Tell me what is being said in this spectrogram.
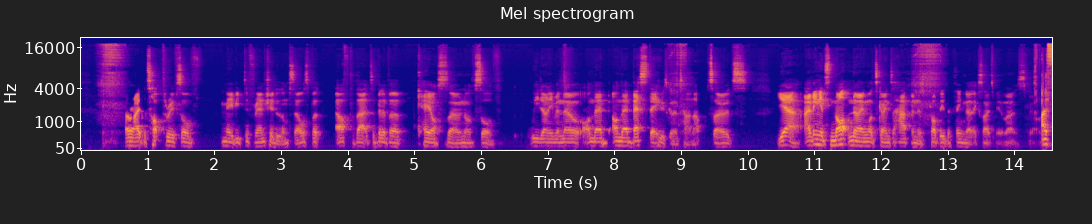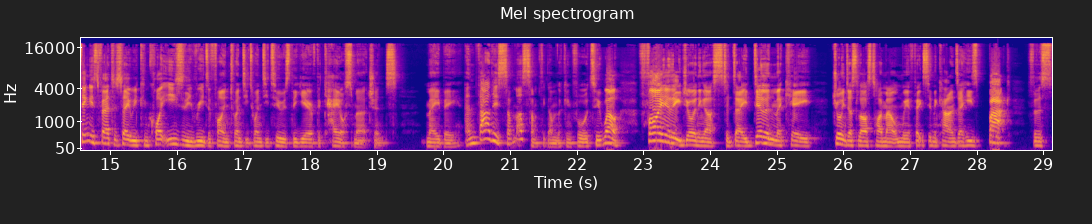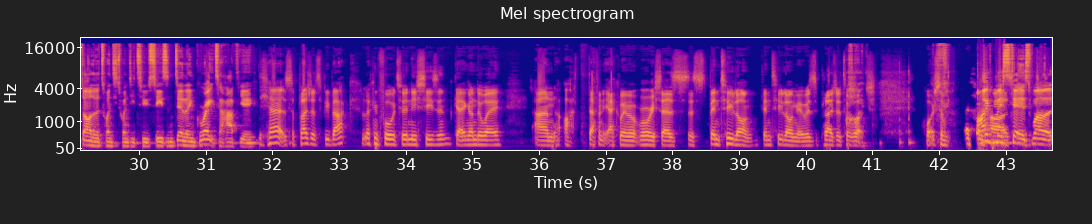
all right, the top three have sort of maybe differentiated themselves, but after that, it's a bit of a chaos zone of sort of we don't even know on their on their best day who's going to turn up. So it's yeah, I think it's not knowing what's going to happen is probably the thing that excites me the most. I think it's fair to say we can quite easily redefine 2022 as the year of the chaos merchants, maybe, and that is some that's something I'm looking forward to. Well, finally joining us today, Dylan McKee joined us last time out when we were fixing the calendar. He's back for the start of the 2022 season. Dylan, great to have you. Yeah, it's a pleasure to be back. Looking forward to a new season getting underway. And oh, definitely echoing what Rory says, it's been too long. Been too long. It was a pleasure to watch. Watch some. I've cars. missed it as well.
